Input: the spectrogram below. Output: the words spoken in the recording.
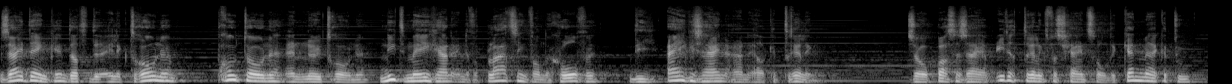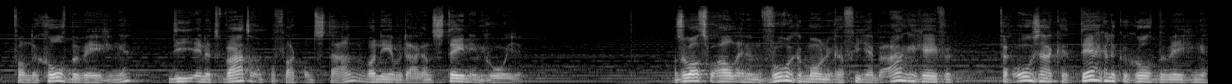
Zij denken dat de elektronen, protonen en neutronen niet meegaan in de verplaatsing van de golven die eigen zijn aan elke trilling. Zo passen zij op ieder trillingsverschijnsel de kenmerken toe van de golfbewegingen die in het wateroppervlak ontstaan wanneer we daar een steen in gooien. Zoals we al in een vorige monografie hebben aangegeven, veroorzaken dergelijke golfbewegingen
